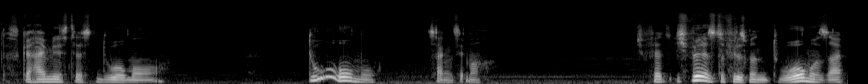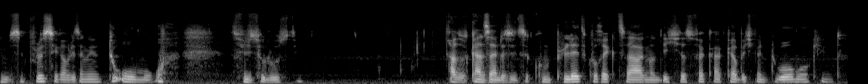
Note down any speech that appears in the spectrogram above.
Das Geheimnis des Duomo. Duomo, sagen sie immer. Ich, will jetzt dafür, dass man Duomo sagt, ein bisschen flüssiger, aber die sagen Duomo. Das finde ich so lustig. Also es kann sein, dass sie es komplett korrekt sagen und ich das verkacke, aber ich finde Duomo klingt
